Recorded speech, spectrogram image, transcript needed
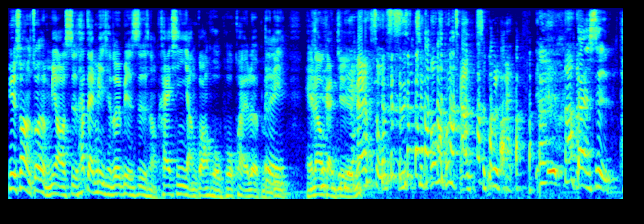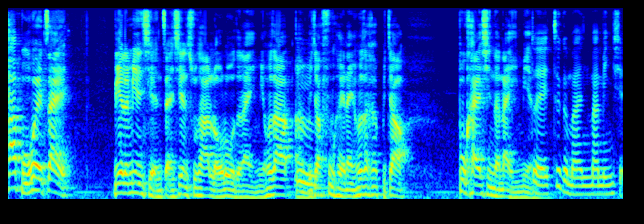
因为双子座很妙的是，他在面前都会变成是什么开心、阳光、活泼、快乐、美丽，哎，那种感觉有没有你还有什么词就都能讲出来？但是他不会在别人面前展现出他柔弱的那一面，或者他呃比较腹黑那一面，或者他比较不开心的那一面。对，这个蛮蛮明显。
